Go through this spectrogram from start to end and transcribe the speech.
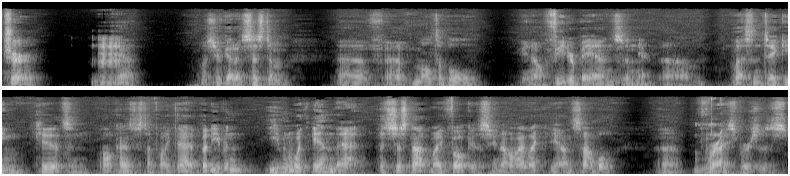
sure, Hmm. Yeah. Once you've got a system of, of multiple, you know, feeder bands and um, lesson taking kids and all kinds of stuff like that. But even even within that, it's just not my focus. You know, I like the ensemble uh, focus Right. versus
